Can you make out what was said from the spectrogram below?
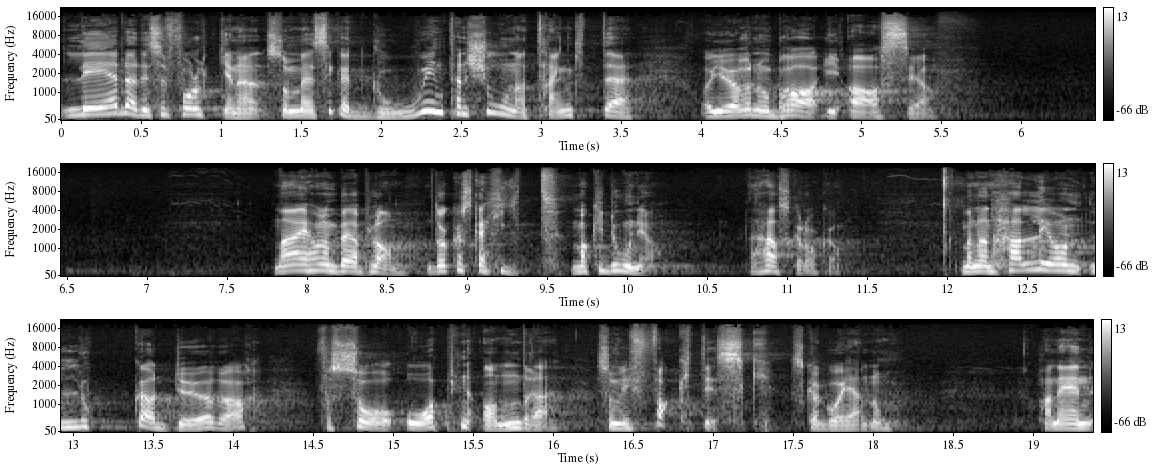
Leder disse folkene, som med sikkert gode intensjoner tenkte å gjøre noe bra i Asia. Nei, jeg har en bedre plan. Dere skal hit. Makedonia. Her skal dere. Men Den hellige ånd lukker dører for så å åpne andre som vi faktisk skal gå gjennom. Han er en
